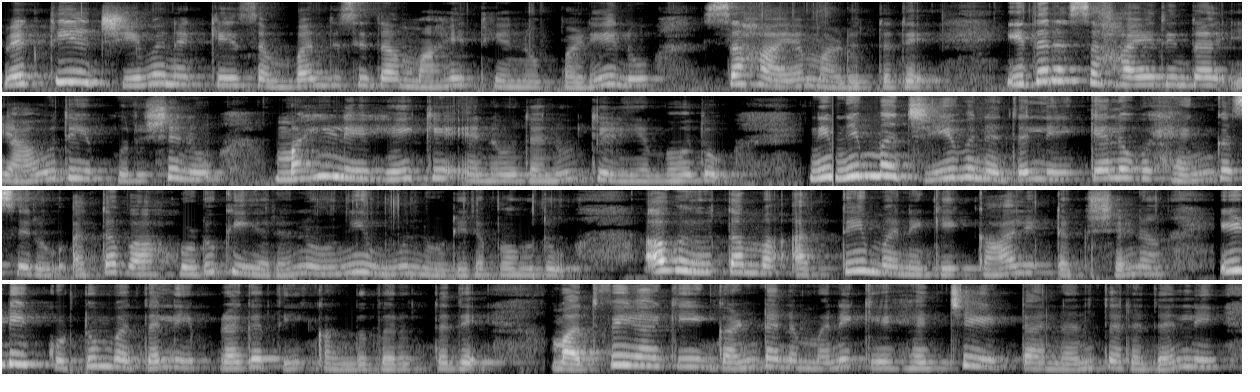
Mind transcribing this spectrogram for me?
ವ್ಯಕ್ತಿಯ ಜೀವನಕ್ಕೆ ಸಂಬಂಧಿಸಿದ ಮಾಹಿತಿಯನ್ನು ಪಡೆಯಲು ಸಹಾಯ ಮಾಡುತ್ತದೆ. ಇದರ ಸಹಾಯದಿಂದ ಯಾವುದೇ ಪುರುಷನು ಮಹಿಳೆ ಹೇಗೆ ಎನ್ನುವುದನ್ನು ತಿಳಿಯಬಹುದು. ನಿಮ್ಮ ಜೀವನದಲ್ಲಿ ಕೆಲವು ಹೆಂಗಸರು ಅಥವಾ ಹುಡುಗಿಯರನ್ನು ನೀವು ನೋಡಿರಬಹುದು. ಅವರು ತಮ್ಮ ಅತ್ತೆ ಮನೆಗೆ ಕಾಲಿಟ್ಟ ಕ್ಷಣ ಇಡೀ ಕುಟುಂಬದಲ್ಲಿ ಪ್ರಗತಿ ಕಂಡುಬರುತ್ತದೆ. ಮದುವೆಯಾಗಿ ಗಂಡನ ಮನೆಗೆ ಹೆಜ್ಜೆ ಇಟ್ಟ ನಂತರದಲ್ಲಿ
